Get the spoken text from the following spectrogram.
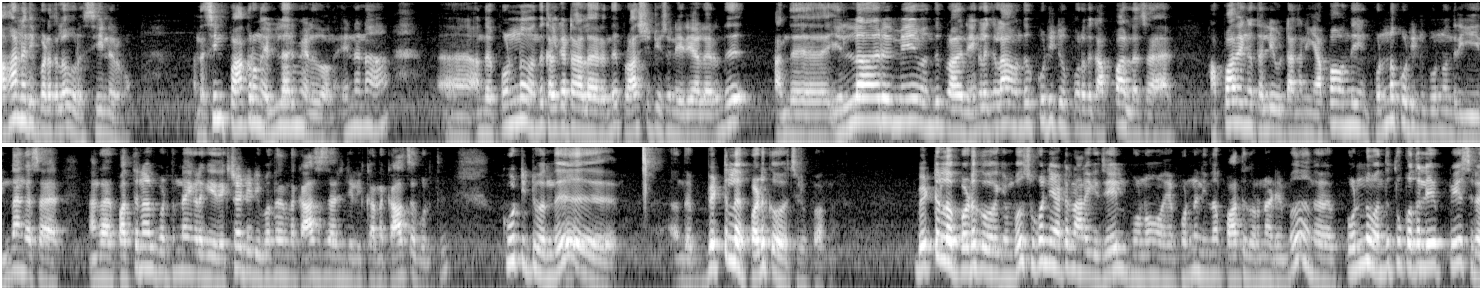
மகாநதி படத்தில் ஒரு சீன் இருக்கும். அந்த சீன் பார்க்குறவங்க எல்லாருமே எழுதுவாங்க. என்னென்னா அந்த பொண்ணு வந்து கல்கட்டாவில் இருந்து ப்ராஸ்டிடியூஷன் ஏரியாவிலேருந்து அந்த எல்லாருமே வந்து எங்களுக்கெல்லாம் வந்து கூட்டிகிட்டு போகிறதுக்கு அப்பா இல்லை சார். அப்பா தான் எங்க தள்ளி விட்டாங்க. நீங்கள் அப்பா வந்து எங்கள் பொண்ணை கூட்டிகிட்டு போகணும் வந்துருக்கீங்க. இந்தாங்க சார். நாங்கள் பத்து நாள் படுத்துனா எங்களுக்கு இது எக்ஸ்ட்ரா டியூட்டி பார்த்தா அந்த காசு சார்னு சொல்லி அந்த காசை கொடுத்து கூட்டிகிட்டு வந்து அந்த பெட்டில் படுக்க வச்சுருப்பாங்க. பெட்டில் படுக்க வைக்கும்போது சுகன்யாட்ட நாளைக்கு ஜெயில் போகணும். என் பொண்ணை நீ தான் பார்த்துக்கிறோன்னு அப்படின்போது அந்த பொண்ணு வந்து தூக்கத்திலேயே பேசுகிற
